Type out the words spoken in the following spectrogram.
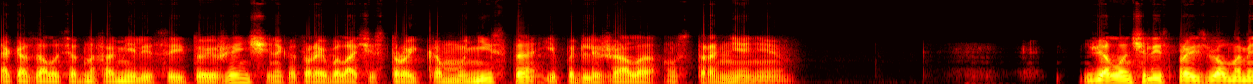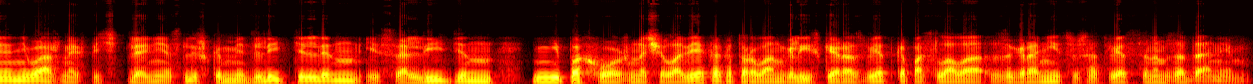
оказалась однофамилицей той женщины, которая была сестрой коммуниста и подлежала устранению. Виолончелист произвел на меня неважное впечатление, слишком медлителен и солиден, не похож на человека, которого английская разведка послала за границу с ответственным заданием.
